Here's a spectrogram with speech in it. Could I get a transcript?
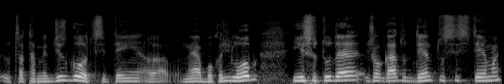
o tratamento de esgoto, se tem né, a boca de lobo, e isso tudo é jogado dentro do sistema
